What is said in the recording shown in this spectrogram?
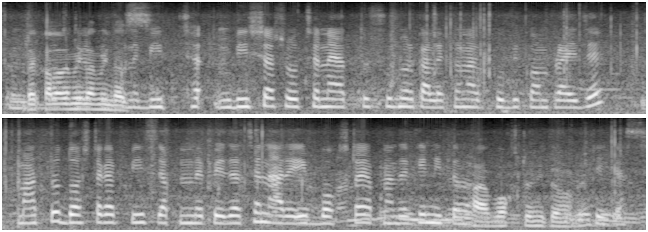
সুন্দর। এটা কালার মিলামিল আছে। মানে বিশ্বাস হচ্ছে না এত সুন্দর কালেকশন আর খুবই কম প্রাইসে মাত্র দশ টাকা পিস আপনারা পেয়ে যাচ্ছেন আর এই বক্সটাই আপনাদেরকে নিতে হবে। হ্যাঁ বক্সটা নিতে হবে। ঠিক আছে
